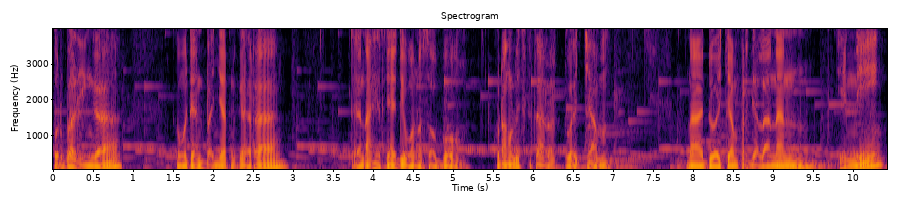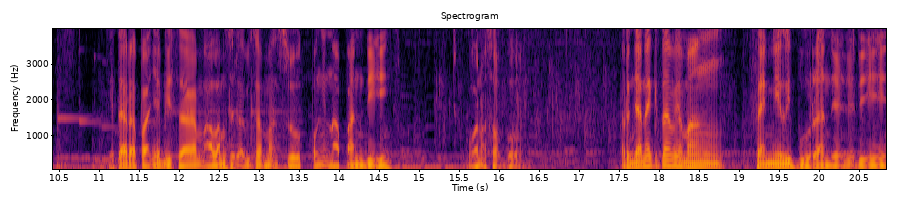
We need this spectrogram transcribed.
Purbalingga, kemudian Banjarnegara, dan akhirnya di Wonosobo. Kurang lebih sekitar dua jam. Nah, dua jam perjalanan ini kita harapannya bisa malam sudah bisa masuk penginapan di Wonosobo. Rencana kita memang semi liburan ya, jadi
